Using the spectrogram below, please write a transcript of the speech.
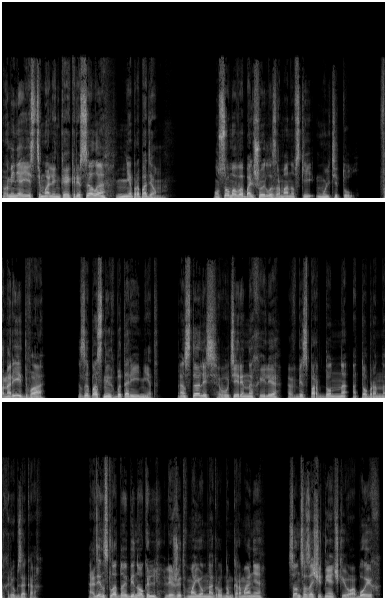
«У меня есть маленькое кресало, не пропадем». У Сомова большой лазермановский мультитул. Фонарей два. Запасных батарей нет. остались в утерянных или в беспардонно отобранных рюкзаках. Один складной бинокль лежит в моем нагрудном кармане, солнцезащитные очки у обоих.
